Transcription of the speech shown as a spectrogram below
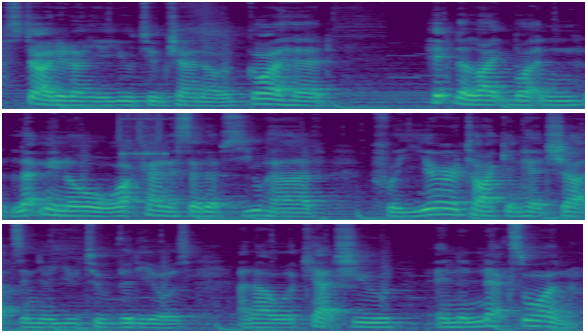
started on your YouTube channel, go ahead, hit the like button. Let me know what kind of setups you have for your talking headshots in your YouTube videos and I will catch you in the next one.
